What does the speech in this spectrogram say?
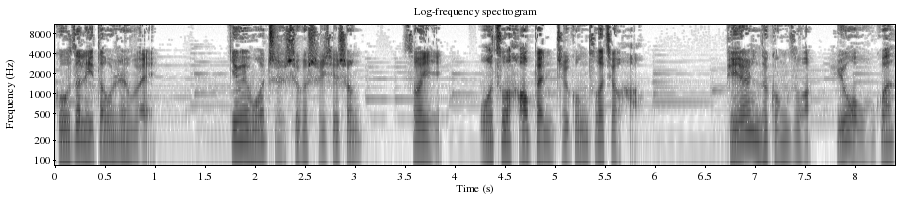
骨子里都认为。因为我只是个实习生，所以我做好本职工作就好，别人的工作与我无关，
